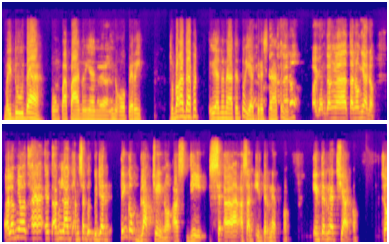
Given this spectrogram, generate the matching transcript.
may duda kung paano yan ino-operate. So baka dapat i-ano natin to, i-address natin. Ano, Magandang uh, tanong 'yan, no. Alam niyo, uh, et, ang lag ang sagot ko diyan, think of blockchain, no, as the uh, as an internet, no. Internet siya, no. So,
